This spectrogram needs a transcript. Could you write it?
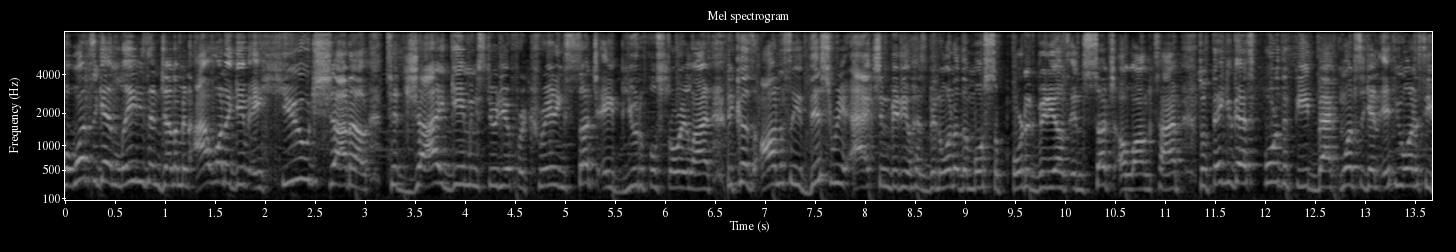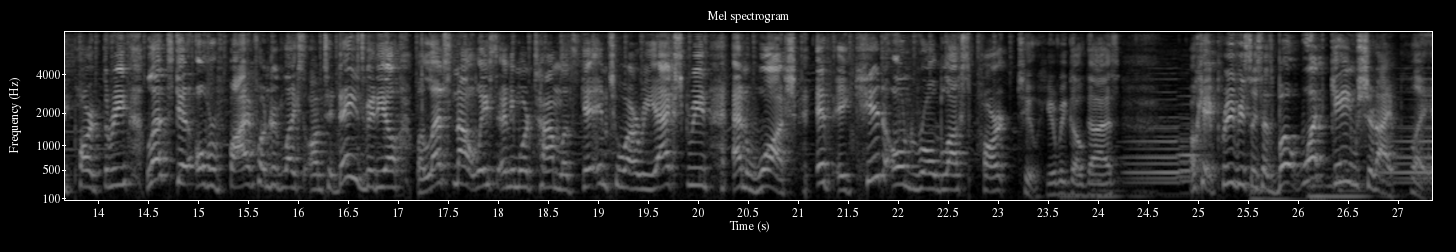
But once again, ladies and gentlemen, I want to give a huge shout out to Jai Gaming Studio for creating such a beautiful storyline because honestly, this reaction video has been one of the most supported videos in such a long time. So thank you guys for the feedback. Once again, if you want to see part three, let's get over 500 likes on today's video, but let's not waste any more time. Let's get into our react screen and watch if a kid owned Roblox part two. Here we go, guys. Okay, previously says, but what game should I play?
